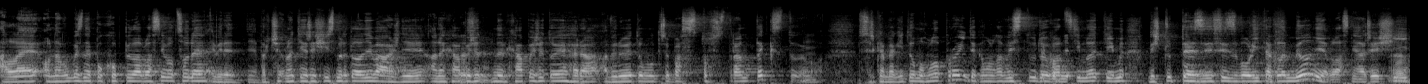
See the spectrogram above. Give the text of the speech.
ale ona vůbec nepochopila vlastně, o co jde, evidentně, protože ona tě řeší smrtelně vážně a nechápe, že, nechápe že to je hra a věnuje tomu třeba 100 stran textu. Jo. Hmm. Si říkám, jak jí to mohlo projít, jak mohla vystudovat jako s tím letím, když tu tezi si zvolí takhle milně vlastně a řeší, no.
